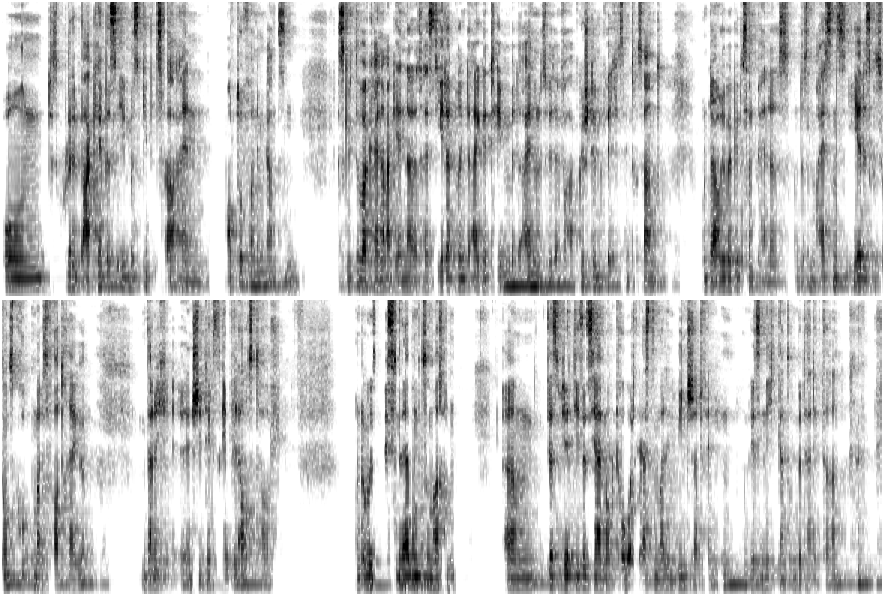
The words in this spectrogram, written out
Und das Coole an dem Barcamp ist eben, es gibt zwar ein Motto von dem Ganzen, es gibt aber keine Agenda. Das heißt, jeder bringt eigene Themen mit ein und es wird einfach abgestimmt, welches interessant. Und darüber gibt es dann Panels. Und das sind meistens eher Diskussionsgruppen als Vorträge. Und dadurch entsteht extrem viel Austausch. Und um jetzt ein bisschen Werbung zu machen, ähm, das wird dieses Jahr im Oktober das erste Mal in Wien stattfinden und wir sind nicht ganz unbeteiligt daran.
